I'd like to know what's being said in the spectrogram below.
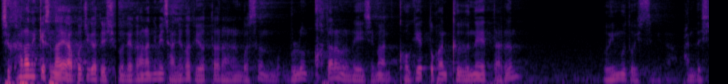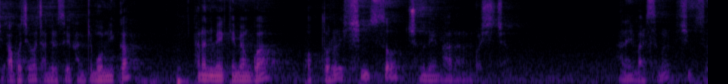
즉 하나님께서 나의 아버지가 되시고 내가 하나님의 자녀가 되었다라는 것은 물론 커다란 은혜이지만 거기에 또한 그 은혜에 따른 의무도 있습니다. 반드시 아버지와 자녀로서의 관계 뭡니까? 하나님의 계명과 법도를 힘써 준행하라는 것이죠. 하나님의 말씀을 힘써.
